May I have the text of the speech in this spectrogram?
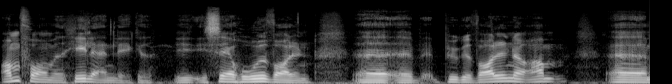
omformede hele anlægget, især hovedvolden, øh, byggede voldene om, øh,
